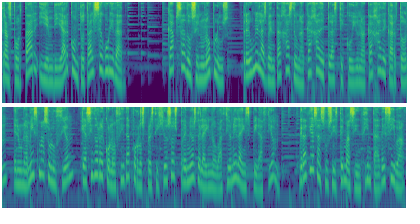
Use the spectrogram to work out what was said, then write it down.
transportar y enviar con total seguridad. Capsa 2 en 1 Plus reúne las ventajas de una caja de plástico y una caja de cartón en una misma solución que ha sido reconocida por los prestigiosos premios de la innovación y la inspiración. Gracias a su sistema sin cinta adhesiva,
